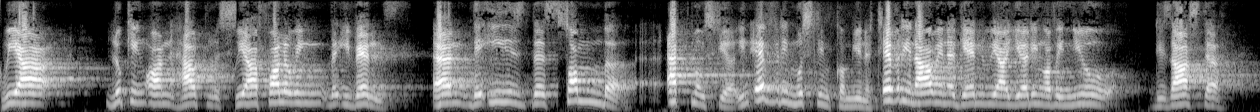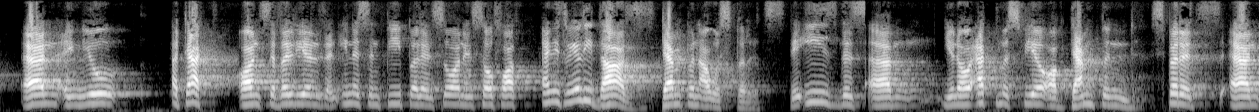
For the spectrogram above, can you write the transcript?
We are looking on helpless. We are following the events and there is this somber atmosphere in every Muslim community. Every now and again, we are hearing of a new disaster and a new attack on civilians and innocent people and so on and so forth. And it really does dampen our spirits. There is this, um, you know, atmosphere of dampened spirits and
